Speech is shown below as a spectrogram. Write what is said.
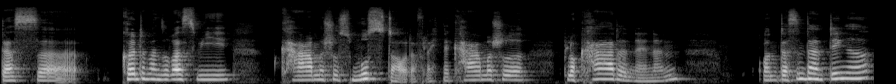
Das äh, könnte man sowas wie karmisches Muster oder vielleicht eine karmische Blockade nennen, und das sind dann Dinge,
